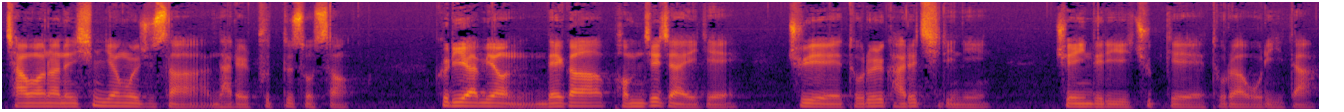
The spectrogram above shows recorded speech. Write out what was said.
자원하는 심령을 주사 나를 붙드소서. 그리하면 내가 범죄자에게 주의 도를 가르치리니 죄인들이 죽게 돌아오리이다.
